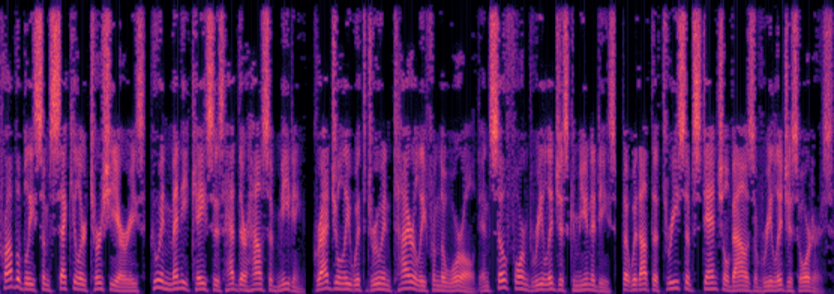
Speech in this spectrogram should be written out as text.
Probably some secular tertiaries, who in many cases had their house of meeting, gradually withdrew entirely from the world and so formed religious communities, but without the three substantial vows of religious orders.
